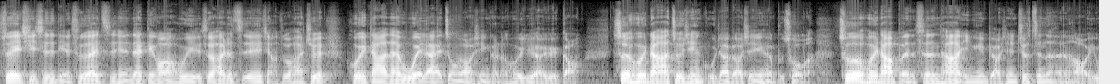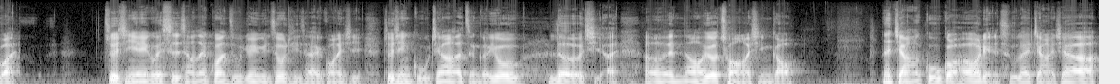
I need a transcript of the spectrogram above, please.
所以其实脸书在之前在电话会议的时候，他就直接讲说，他觉得辉达在未来重要性可能会越来越高。所以辉达最近股价表现也很不错嘛。除了辉达本身它营运表现就真的很好以外，最近也因为市场在关注元宇宙题材的关系，最近股价整个又热了起来，呃，然后又创了新高。那讲了 Google 还有脸书，来讲一下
